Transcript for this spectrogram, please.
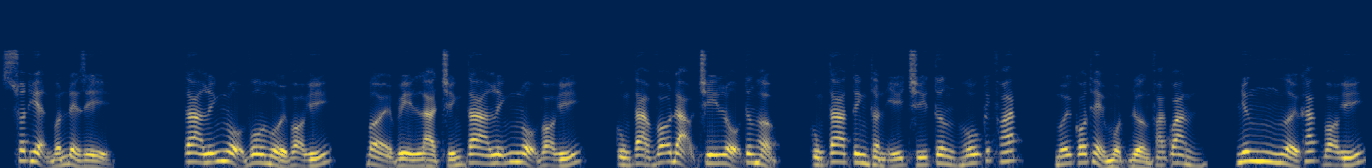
xuất hiện vấn đề gì. Ta lĩnh ngộ vô hồi võ ý, bởi vì là chính ta lĩnh ngộ võ ý, cùng ta võ đạo chi lộ tương hợp, cùng ta tinh thần ý chí tương hỗ kích phát, mới có thể một đường phá quan, nhưng người khác võ ý,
